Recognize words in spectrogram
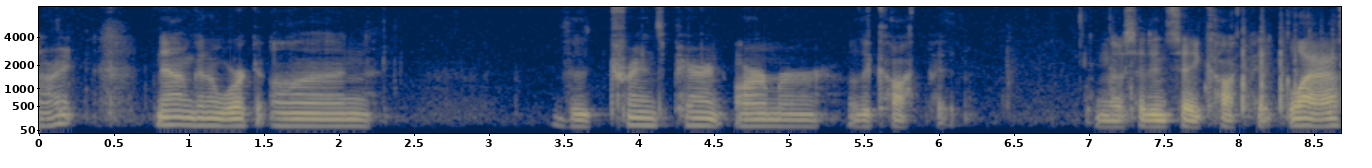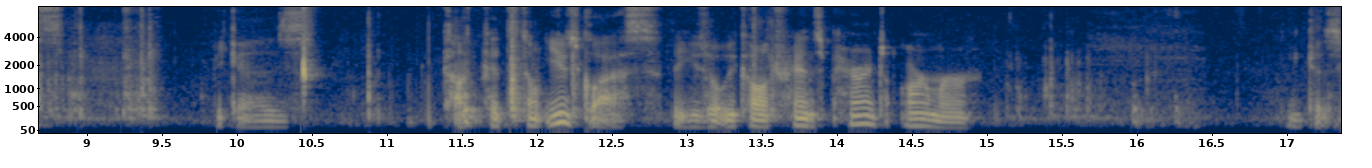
Alright, now I'm going to work on the transparent armor of the cockpit. Notice I didn't say cockpit glass because cockpits don't use glass. They use what we call transparent armor because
